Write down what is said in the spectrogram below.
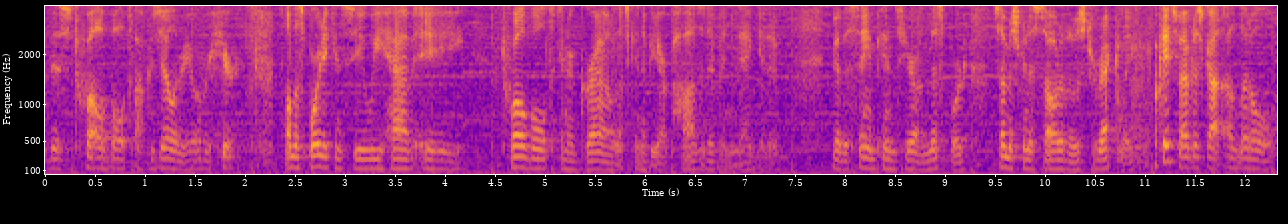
this 12 volt auxiliary over here. On this board you can see we have a 12 volt and a ground. That's going to be our positive and negative. We have the same pins here on this board, so I'm just going to solder those directly. Okay, so I've just got a little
